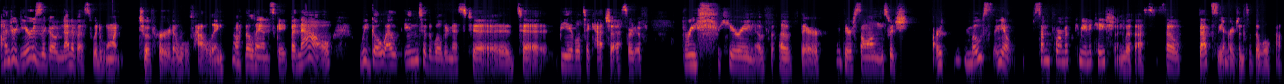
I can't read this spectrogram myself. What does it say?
a hundred years ago, none of us would want to have heard a wolf howling on the landscape, but now we go out into the wilderness to to be able to catch a sort of brief hearing of of their their songs, which are most you know some form of communication with us. So that's the emergence of the wolf howl.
